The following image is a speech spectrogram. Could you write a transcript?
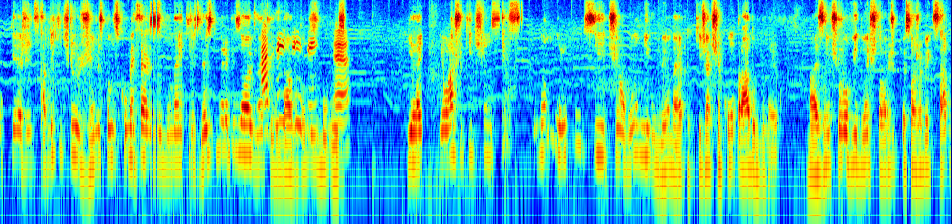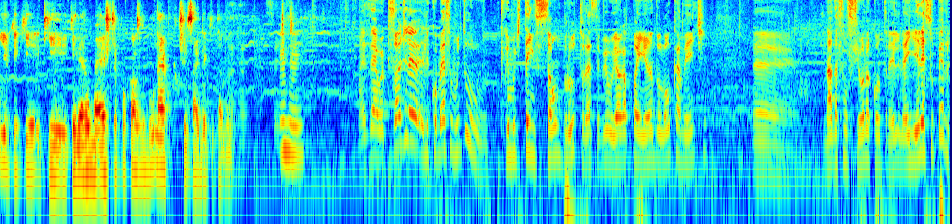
Porque a gente sabia que tinha os gêmeos pelos comerciais dos bonequinhos desde o primeiro episódio, né? Ah, que sim, dava sim, todos os sim. os É. E aí eu acho que tinha uns. Eu não lembro se tinha algum amigo meu na época que já tinha comprado o boneco. Mas eu tinha ouvido uma história de que o pessoal já meio que sabia que, que, que, que ele era o mestre por causa do boneco que tinha saído daqui também. Uhum. Mas é, o episódio ele, ele começa muito. clima de tensão bruto, né? Você viu o Yoga apanhando loucamente. É, nada funciona contra ele, né? E ele é super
